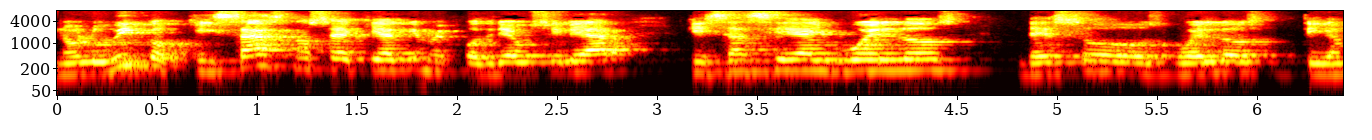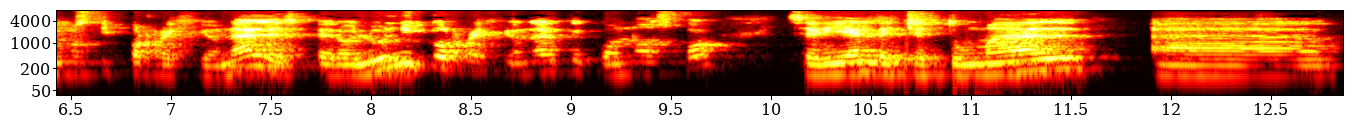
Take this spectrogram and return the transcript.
no lo ubico. Quizás, no sé, aquí alguien me podría auxiliar, quizás sí hay vuelos de esos vuelos, digamos, tipo regionales, pero el único regional que conozco sería el de Chetumal a,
